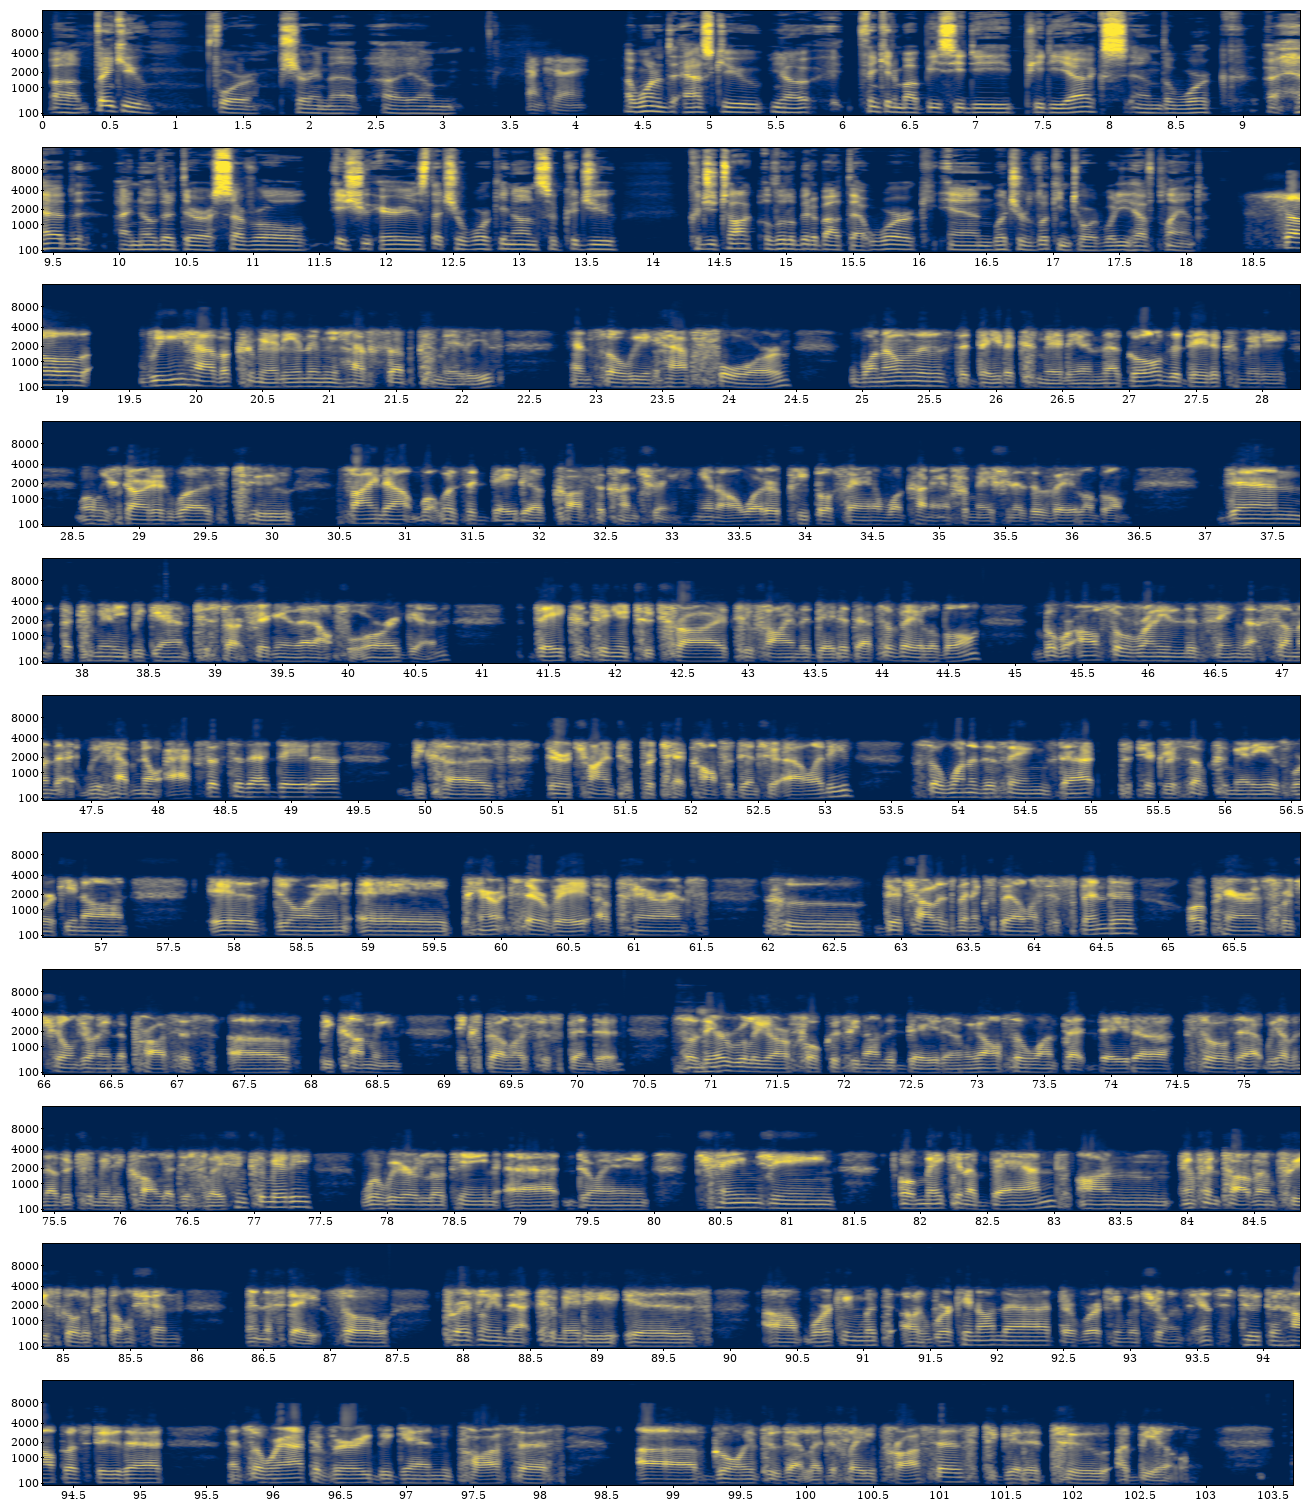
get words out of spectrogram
Uh, thank you for sharing that. I um. Okay. I wanted to ask you, you know, thinking about BCD PDX and the work ahead, I know that there are several issue areas that you're working on. So could you could you talk a little bit about that work and what you're looking toward? What do you have planned? So we have a committee and then we have subcommittees. And so we have four. One of them is the data committee. And the goal of the data committee when we started was to find out what was the data across the country. You know, what are people saying and what kind of information is available. Then the committee began to start figuring that out for Oregon. They continue to try to find the data that's available, but we're also running into the thing that some of that we have no access to that data because they're trying to protect confidentiality. So one of the things that particular subcommittee is working on is doing a parent survey of parents who their child has been expelled or suspended, or parents for children in the process of becoming expelled or suspended. So mm-hmm. they really are focusing on the data. And we also want that data so that we have another committee called Legislation Committee where we are looking at doing changing or making a ban on infant, toddler, and preschool expulsion in the state. So presently that committee is uh, working with uh, working on that. They're working with Children's Institute to help us do that, and so we're at the very beginning process of going through that legislative process to get it to a bill.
